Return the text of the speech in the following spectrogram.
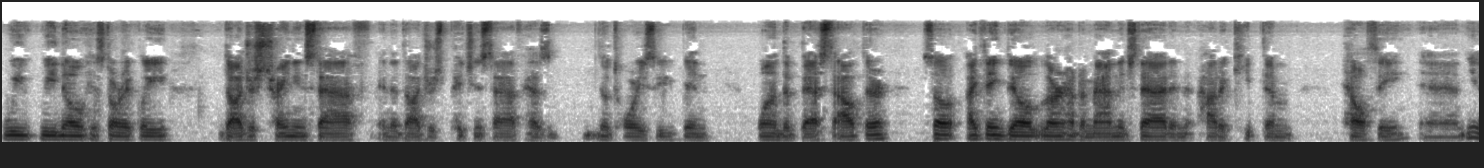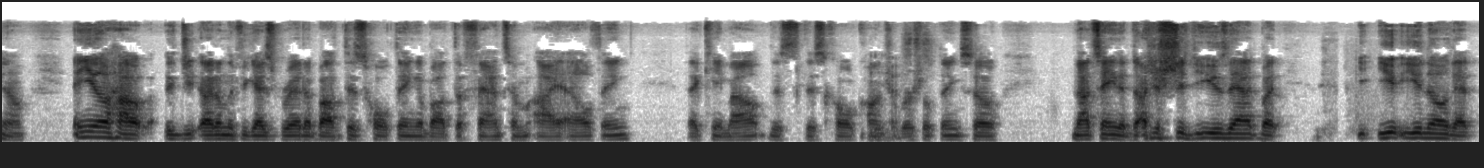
we we know historically Dodgers training staff and the Dodgers pitching staff has notoriously been one of the best out there. So I think they'll learn how to manage that and how to keep them healthy. And you know, and you know how you, I don't know if you guys read about this whole thing about the Phantom IL thing that came out this this whole controversial yes. thing. So not saying that Dodgers should use that, but you you know that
